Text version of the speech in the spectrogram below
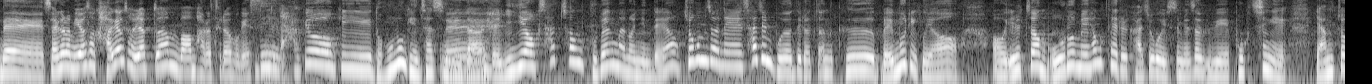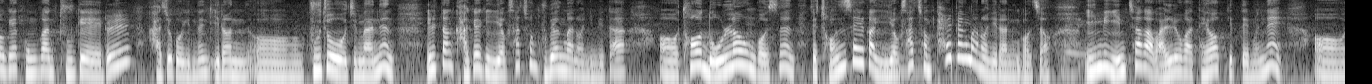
네, 자 그럼 이어서 가격 전략도 한번 바로 네, 들어보겠습니다. 가격이 너무 괜찮습니다. 네. 네. 2억 4,900만 원인데요. 조금 전에 사진 보여드렸던 그 매물이고요. 어, 1.5룸의 형태를 가지고 있으면서 위에 복층에 양쪽에 공간 두 개를 가지고 있는 이런 어, 구조지만은 일단 가격이 2억 4,900만 원입니다. 어, 더 놀라운 것은 이제 전세가 2억 4,800만 원이라는 거죠. 네. 이미 임차가 완료가 되었기 때문에 어,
